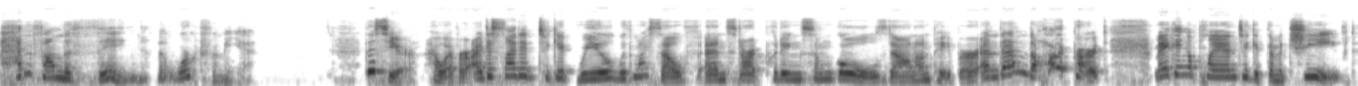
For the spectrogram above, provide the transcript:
I hadn't found the thing that worked for me yet. This year, however, I decided to get real with myself and start putting some goals down on paper, and then the hard part, making a plan to get them achieved.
